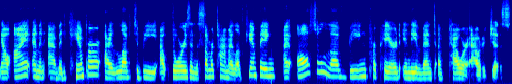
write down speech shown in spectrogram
Now, I am an avid camper. I love to be outdoors in the summertime. I love camping. I also love being prepared in the event of power outages.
